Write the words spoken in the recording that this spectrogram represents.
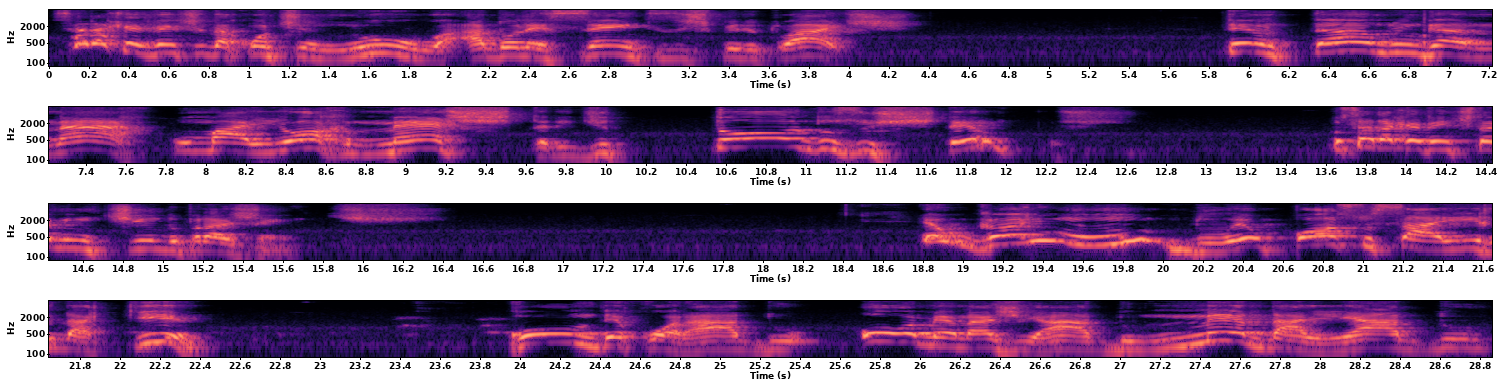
Será que a gente ainda continua adolescentes espirituais? Tentando enganar o maior mestre de todos os tempos? Ou será que a gente está mentindo para a gente? Eu ganho o mundo, eu posso sair daqui condecorado, homenageado, medalhado,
